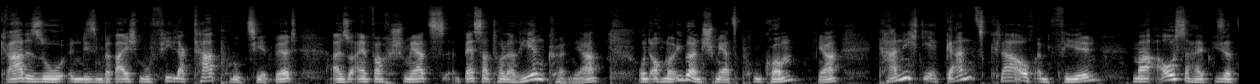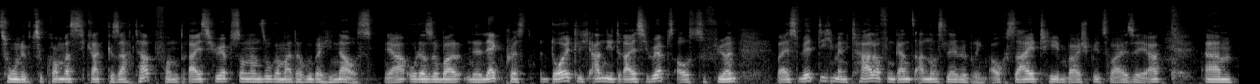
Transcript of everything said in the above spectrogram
gerade so in diesen Bereichen, wo viel Laktat produziert wird, also einfach Schmerz besser tolerieren können, ja, und auch mal über einen Schmerzpunkt kommen, ja, kann ich dir ganz klar auch empfehlen, mal außerhalb dieser Zone zu kommen, was ich gerade gesagt habe, von 30 Reps, sondern sogar mal darüber hinaus, ja, oder sogar eine Leg Press deutlich an die 30 Reps auszuführen, weil es wird dich mental auf ein ganz anderes Level bringen, auch Seitheben beispielsweise, ja, ähm,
